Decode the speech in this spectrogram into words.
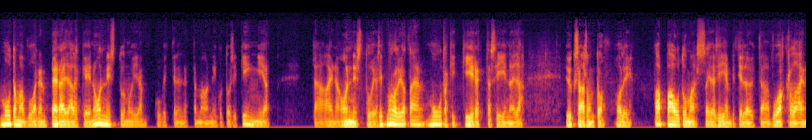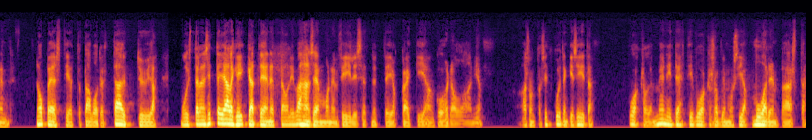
muutaman vuoden peräjälkeen onnistunut ja kuvittelin, että mä oon niin kuin tosi kingi ja tämä aina onnistuu. Ja sitten mulla oli jotain muutakin kiirettä siinä ja yksi asunto oli vapautumassa ja siihen piti löytää vuokralainen nopeasti, että tavoite täyttyy. Ja muistelen sitten jälkikäteen, että oli vähän semmoinen fiilis, että nyt ei ole kaikki ihan kohdallaan. Ja asunto sitten kuitenkin siitä vuokralle meni, tehtiin vuokrasopimus ja vuoden päästä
